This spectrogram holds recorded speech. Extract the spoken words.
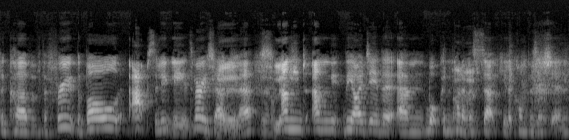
the curve of the fruit, the bowl. Absolutely, it's very It's very circular. slipped. And and the, the idea that um, what can kind of a circular composition.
